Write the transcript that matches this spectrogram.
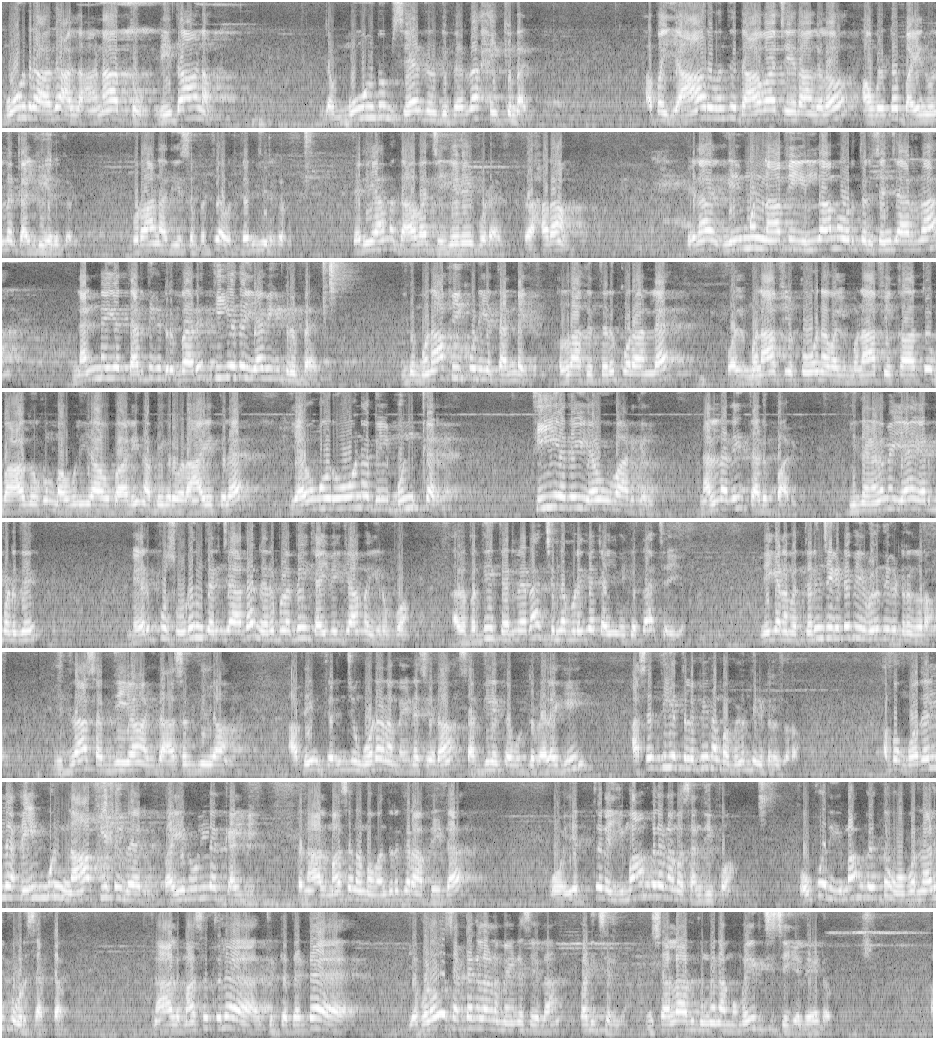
மூன்றாவது அல் அனாத்து நிதானம். இந்த மூன்றும் சேர்ந்ததுக்கு பேர் தான் ஹிக்மத். அப்போ யார் வந்து தாவா செய்கிறாங்களோ அவங்கள்ட்ட பயனுள்ள கல்வி இருக்கணும். குரான் ஹதீஸை பற்றி அவர் தெரிஞ்சிருக்கணும். தெரியாமல் தாவா செய்யவே கூடாது. ஹராம். ஏன்னா இல்முன் நாஃபி இல்லாமல் ஒருத்தர் செஞ்சாருன்னா நன்மையை தடுத்துக்கிட்டு இருப்பார் தீயதை ஏவிக்கிட்டு இருப்பார். இது முனாஃபிக்குடைய தன்மை. அல்லாஹு திருக்குறான்ல வல் முனாஃபிகூன வல் முனாஃபிகாத்து பாதுகும் மௌலியாவு பாலின் அப்படிங்கிற ஒரு ஆயத்தில் யவுமுரூன பில் முன்கர் தீயதை ஏவுவார்கள் நல்லதை தடுப்பார்கள். இந்த நிலைமை ஏன் ஏற்படுது? நெருப்பு சுடுன்னு தெரிஞ்சாதான் நெருப்பில் போய் கை வைக்காமல் இருப்போம். அதை பற்றி தெரியலன்னா சின்ன பிள்ளைங்க கை வைக்கத்தான் செய்யும். இன்றைக்கி நம்ம தெரிஞ்சுக்கிட்டே போய் விழுந்துக்கிட்டு இருக்கிறோம். இதுதான் சத்தியம் இது அசத்தியம். அப்படின்னு தெரிஞ்சும் கூட நம்ம என்ன செய்யறோம்? சத்தியத்தை விட்டு விலகி அசத்தியத்துல போய் நம்ம விழுந்துகிட்டு இருக்கிறோம். அப்போ முதல்ல இல்முன் நாஃபியல் வேணும். பயனுள்ள கல்வி. இப்போ நாலு மாதம் நம்ம வந்திருக்கிறோம் அப்படின்னா ஓ எத்தனை இமாம்களை நம்ம சந்திப்போம்? ஒவ்வொரு இமாம்கள்ட்ட ஒவ்வொரு நாளைக்கு ஒரு சட்டம். நாலு மாதத்தில் கிட்டத்தட்ட எவ்வளோ சட்டங்களை நம்ம என்ன செய்யலாம்? படிச்சிடலாம். மிஷாலாம் அதுக்கு நம்ம முயற்சி செய்ய வேண்டும்.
